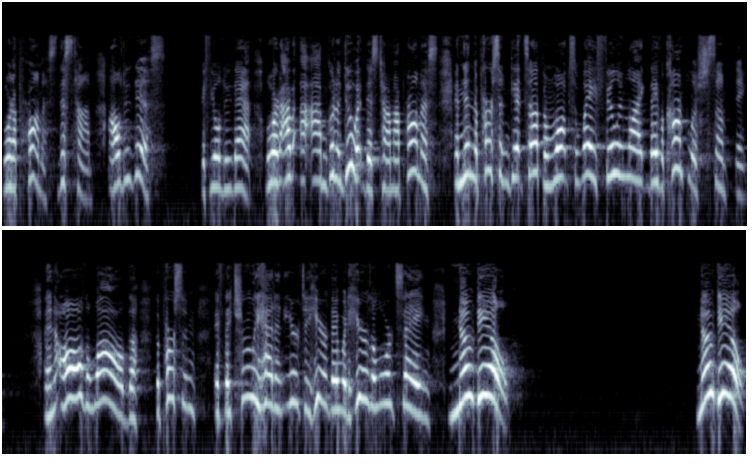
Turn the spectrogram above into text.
Lord, I promise this time I'll do this if you'll do that. Lord, I, I'm going to do it this time, I promise. And then the person gets up and walks away feeling like they've accomplished something. And all the while, the, the person, if they truly had an ear to hear, they would hear the Lord saying, No deal. No deal.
